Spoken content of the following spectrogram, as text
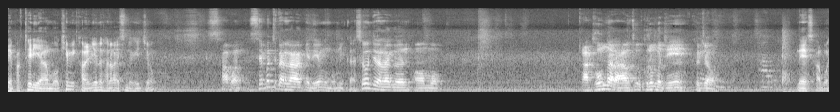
네, 박테리아, 뭐 케미칼 이런 단어가 있으면 되겠죠. 4번 세 번째 단락의 내용은 뭡니까? 세 번째 단락은 어 뭐 아, 더운 나라 저- 그런 거지. 그죠? 4번. 네, 4번입니다.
